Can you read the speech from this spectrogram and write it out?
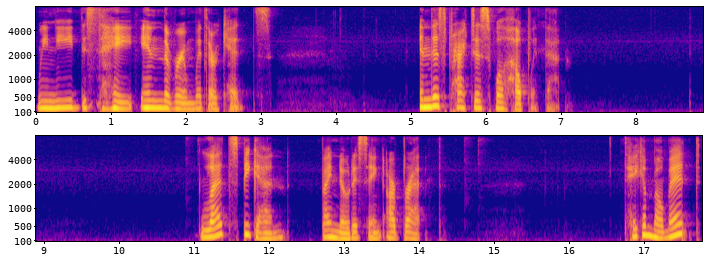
we need to stay in the room with our kids. And this practice will help with that. Let's begin by noticing our breath. Take a moment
